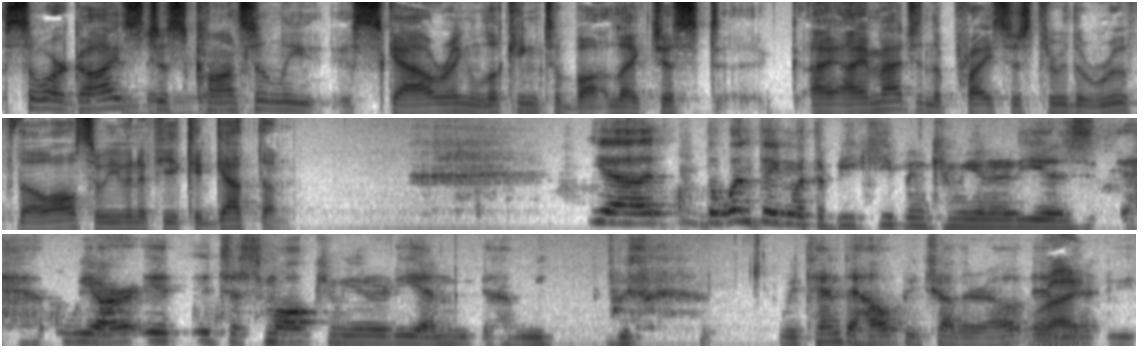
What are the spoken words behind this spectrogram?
So are guys just constantly scouring, looking to buy? Like, just I, I, imagine the prices through the roof, though. Also, even if you could get them. Yeah, the one thing with the beekeeping community is we are it, it's a small community, and we, we, we tend to help each other out. And right. There,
